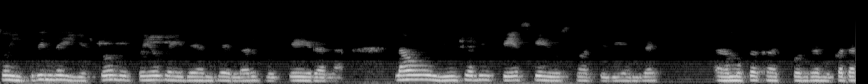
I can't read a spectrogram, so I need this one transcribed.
ಸೊ ಇದರಿಂದ ಎಷ್ಟೊಂದು ಉಪಯೋಗ ಇದೆ ಅಂದರೆ ಎಲ್ಲರಿಗೂ ಗೊತ್ತೇ ಇರಲ್ಲ. ನಾವು ಯೂಶ್ವಲಿ ಫೇಸ್ಗೆ ಯೂಸ್ ಮಾಡ್ತೀವಿ ಅಂದರೆ ಮುಖಕ್ಕೆ ಹಚ್ಕೊಂಡ್ರೆ ಮುಖದ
